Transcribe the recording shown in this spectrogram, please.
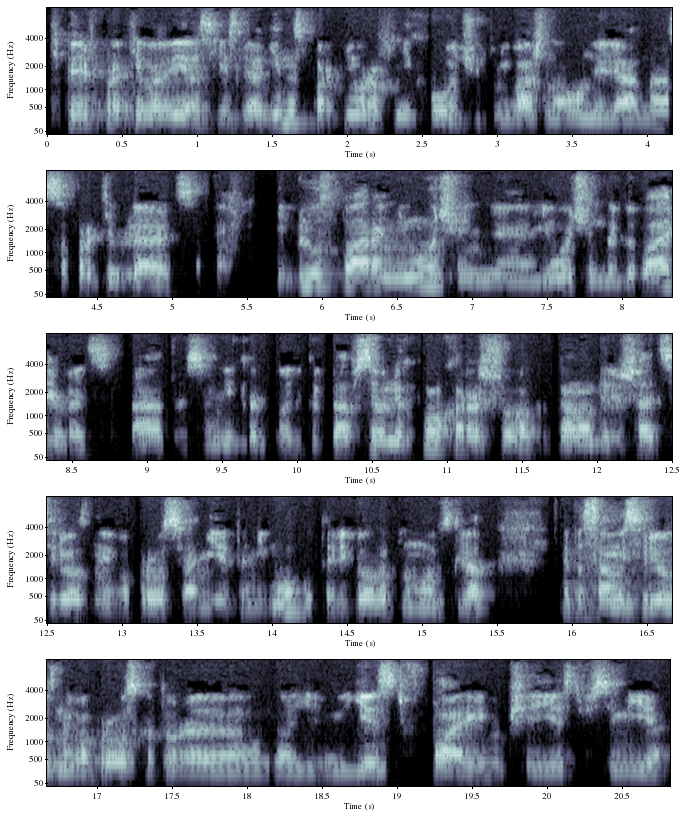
Теперь в противовес, если один из партнеров не хочет, неважно он или она, сопротивляется, и плюс пара не очень, э, не очень договаривается, да, то есть у них как бы, когда все легко, хорошо, а когда надо решать серьезные вопросы, они это не могут, а ребенок, на мой взгляд, это самый серьезный вопрос, который да, есть в паре, вообще есть в семье.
